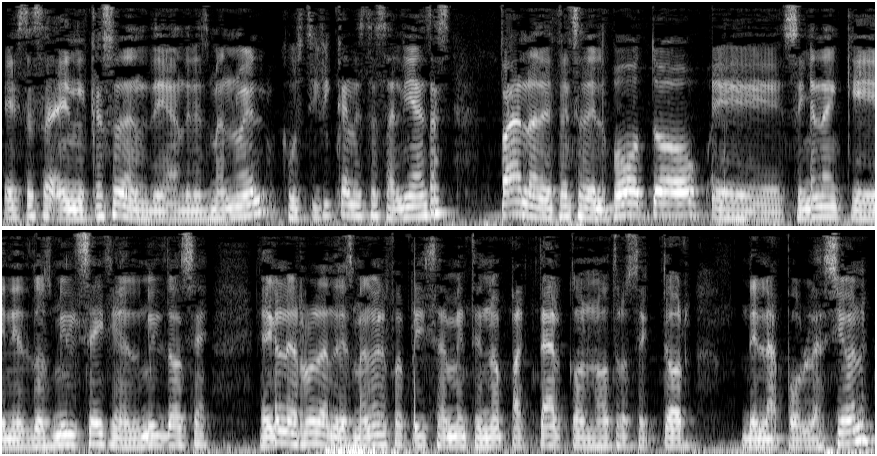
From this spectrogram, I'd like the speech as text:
estas, en el caso de, Andrés Manuel, justifican estas alianzas para la defensa del voto, eh, señalan que en el 2006 y en el 2012 el gran error de Andrés Manuel fue precisamente no pactar con otro sector de la población,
